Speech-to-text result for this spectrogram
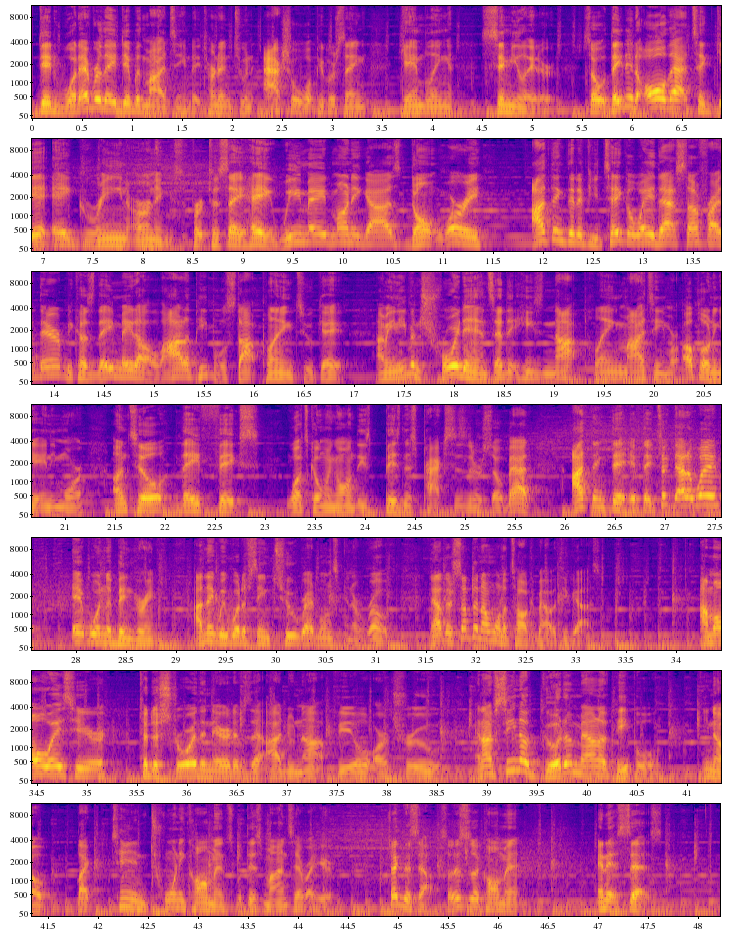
did whatever they did with my team. They turned it into an actual, what people are saying, gambling simulator. So they did all that to get a green earnings for to say, hey, we made money, guys. Don't worry. I think that if you take away that stuff right there, because they made a lot of people stop playing 2K. I mean, even Troydan said that he's not playing my team or uploading it anymore until they fix what's going on, these business practices that are so bad. I think that if they took that away, it wouldn't have been green. I think we would have seen two red ones in a row. Now, there's something I want to talk about with you guys. I'm always here to destroy the narratives that I do not feel are true. And I've seen a good amount of people, you know, like 10, 20 comments with this mindset right here. Check this out. So, this is a comment, and it says,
